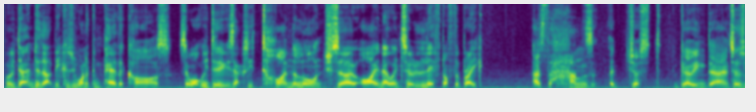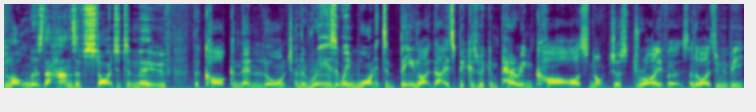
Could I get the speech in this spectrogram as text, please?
Well, we don't do that because we want to compare the cars. So what we do is actually time the launch. So I know when to lift off the brake as the hands are just going down. So as long as the hands have started to move, the car can then launch. And the reason we want it to be like that is because we're comparing cars, not just drivers. Otherwise we would be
